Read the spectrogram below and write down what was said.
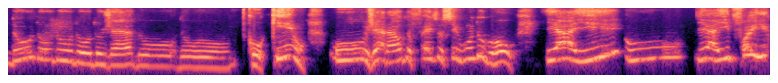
do, do, do, do, do, do, Coquinho, o Geraldo fez o segundo gol. E aí, o, e aí foi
